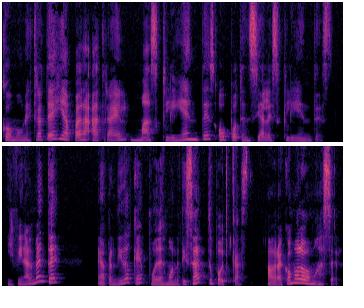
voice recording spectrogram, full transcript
como una estrategia para atraer más clientes o potenciales clientes. Y finalmente, he aprendido que puedes monetizar tu podcast. Ahora, ¿cómo lo vamos a hacer?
